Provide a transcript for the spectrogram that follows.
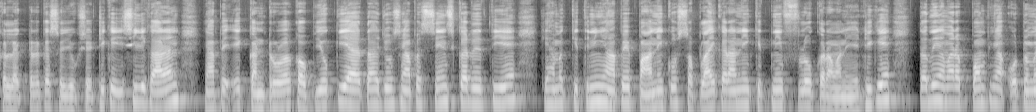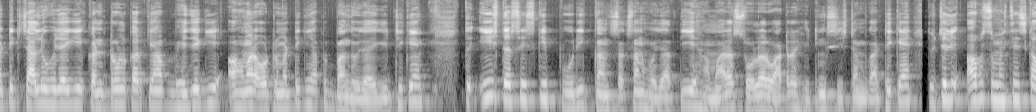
कलेक्टर के सहयोग से, ठीक है? इसीलिए कारण यहाँ पे एक कंट्रोलर का उपयोग किया जाता है जो यहाँ पे सेंस कर देती है कि हमें कितनी यहाँ पे पानी को सप्लाई करानी है, कितनी फ्लो करवानी है, ठीक है? तभी हमारा पंप यहाँ ऑटोमेटिक चालू हो जाएगी कंट्रोल करके यहाँ पे भेजेगी और हमारा ऑटोमेटिक यहाँ पे बंद हो जाएगी, ठीक है? तो इस तरह से इसकी पूरी कंस्ट्रक्शन हो जाती है हमारा सोलर वाटर हीटिंग सिस्टम का, ठीक है? तो चलिए अब समझते हैं इसका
